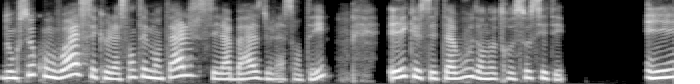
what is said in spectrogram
Donc ce qu'on voit, c'est que la santé mentale, c'est la base de la santé et que c'est tabou dans notre société. Et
